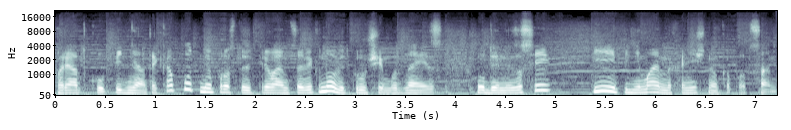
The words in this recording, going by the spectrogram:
порядку підняти капот, ми просто відкриваємо це вікно, відкручуємо одне із один із осей і піднімаємо механічно капот самі.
